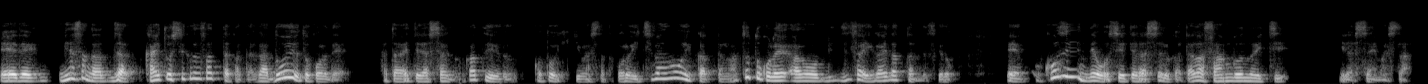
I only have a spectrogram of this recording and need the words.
えで皆さんがじゃあ回答してくださった方がどういうところで働いていらっしゃるのかということを聞きましたところ、一番多いかったのは、ちょっとこれ、あの実は意外だったんですけど、え個人で教えていらっしゃる方が3分の1いらっしゃいました。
